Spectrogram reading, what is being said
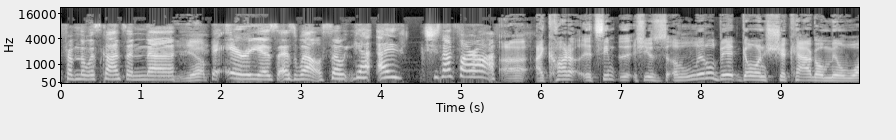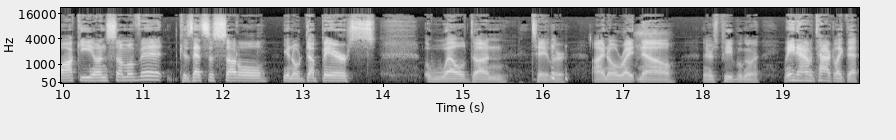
from the Wisconsin uh, Yep. areas as well. So yeah, I she's not far off. Uh, I caught. A, it seemed she was a little bit going Chicago, Milwaukee on some of it because that's a subtle, you know, the Bears. Well done, Taylor. I know right now there's people going. We don't talk like that.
